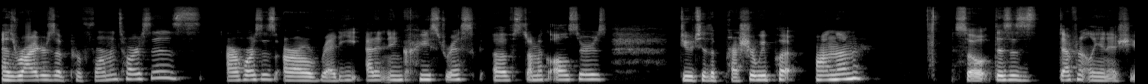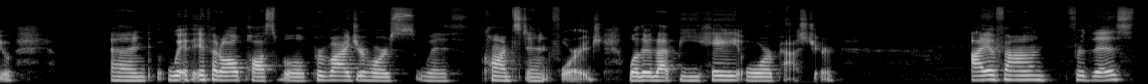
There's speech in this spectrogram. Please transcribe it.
As riders of performance horses, our horses are already at an increased risk of stomach ulcers due to the pressure we put on them. So, this is definitely an issue. And if, if at all possible, provide your horse with constant forage, whether that be hay or pasture. I have found for this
